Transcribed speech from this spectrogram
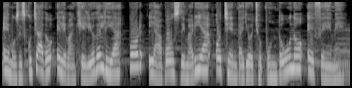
Hemos escuchado el Evangelio del Día por la voz de María 88.1 FM.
